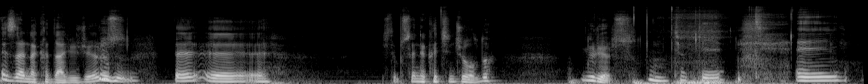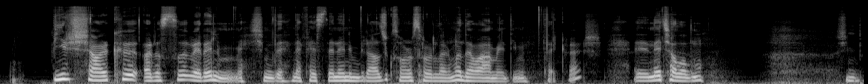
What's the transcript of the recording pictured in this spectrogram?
Mezarına kadar yürüyoruz. Ve e, işte bu sene kaçıncı oldu? Yürüyoruz. Çok iyi. Ee, bir şarkı arası verelim mi? Şimdi nefeslenelim birazcık sonra sorularıma devam edeyim tekrar. Ee, ne çalalım? Şimdi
